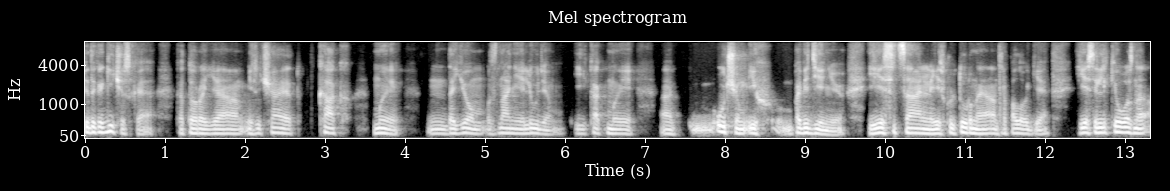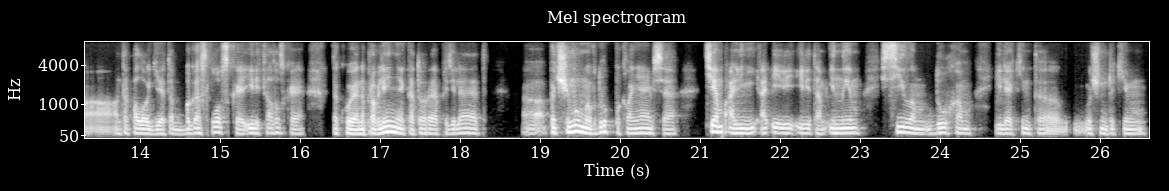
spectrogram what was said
педагогическая, которая изучает, как мы даем знания людям и как мы учим их поведению. Есть социальная, есть культурная антропология, есть религиозная а, антропология, это богословское или философское такое направление, которое определяет, почему мы вдруг поклоняемся тем или, а, или, или там иным силам, духам или каким-то очень таким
